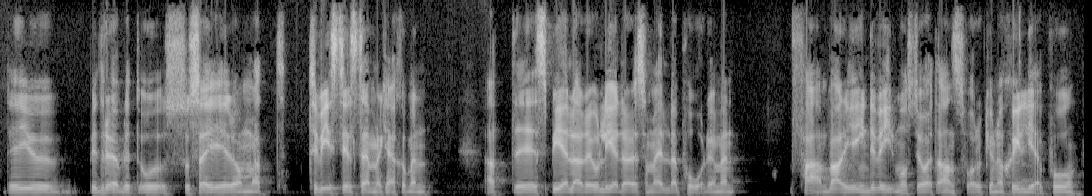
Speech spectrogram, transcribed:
Det är ju bedrövligt och så säger de att, till viss del stämmer kanske, men att det är spelare och ledare som eldar på det. Men fan, varje individ måste ju ha ett ansvar att kunna skilja på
